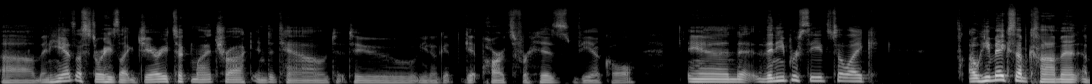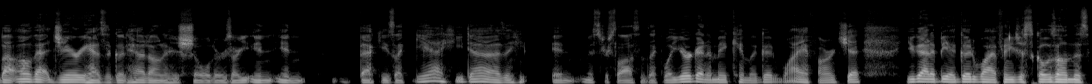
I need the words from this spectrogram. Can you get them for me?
Um, and he has a story. He's like, Jerry took my truck into town to, to, you know, get get parts for his vehicle, and then he proceeds to like, oh, he makes some comment about, oh, that Jerry has a good head on his shoulders. Are you in in? Becky's like, yeah, he does, and he and Mr. Slausen's like, well, you're gonna make him a good wife, aren't you? You got to be a good wife, and he just goes on this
